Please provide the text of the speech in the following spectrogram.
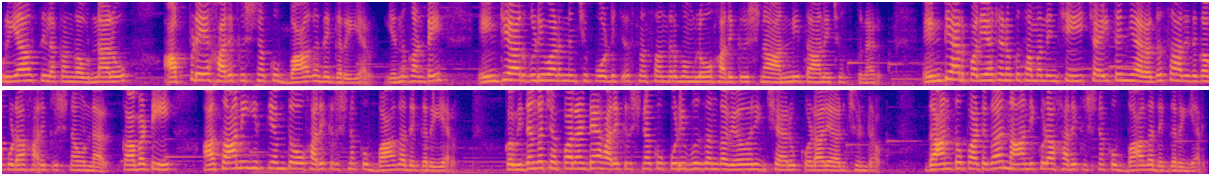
క్రియాశీలకంగా ఉన్నారో అప్పుడే హరికృష్ణకు బాగా దగ్గరయ్యారు. ఎందుకంటే ఎన్టీఆర్ గుడివాడ నుంచి పోటీ చేసిన సందర్భంలో హరికృష్ణ అన్ని తానే చూసుకున్నారు. ఎన్టీఆర్ పర్యటనకు సంబంధించి చైతన్య రథసారిదిగా కూడా హరికృష్ణ ఉన్నారు. కాబట్టి ఆ సాన్నిహిత్యంతో హరికృష్ణకు బాగా దగ్గరయ్యారు. ఒక విధంగా చెప్పాలంటే హరికృష్ణకు కుడి భుజంగా వ్యవహరించారు కొడాలి అర్జున్రావు. దాంతో పాటుగా నాని కూడా హరికృష్ణకు బాగా దగ్గరయ్యారు.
